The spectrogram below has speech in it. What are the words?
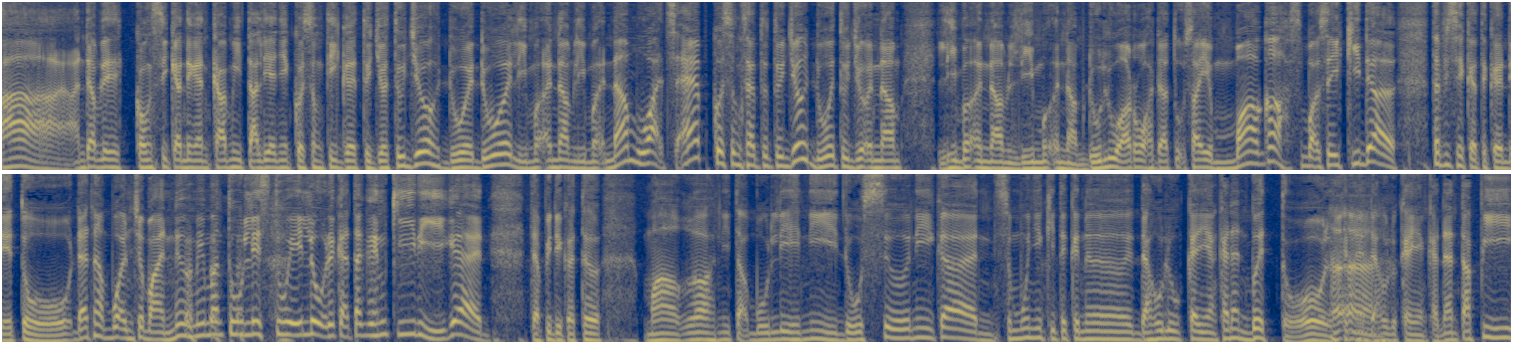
Ah, anda boleh kongsikan dengan kami taliannya 0377 225656 WhatsApp 0172765656. Dulu arwah datuk saya marah sebab saya kidal. Tapi saya katakan dia tu dah nak buat macam mana? Memang tulis tu elok dekat tangan kiri kan. Tapi dia kata marah ni tak boleh ni, dosa ni kan. Semuanya kita kena dahulukan yang kanan betul. Kena Ha-ha. dahulukan yang kanan tapi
